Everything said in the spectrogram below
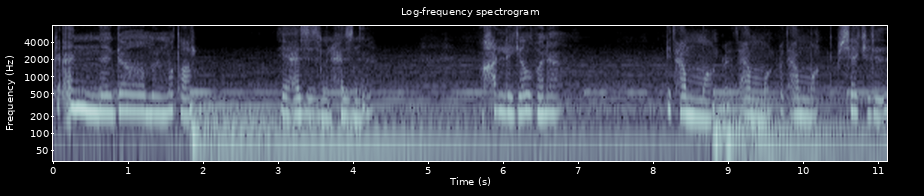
كأن قام المطر يعزز من حزننا ويخلي قلبنا يتعمق يتعمق يتعمق بشكل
